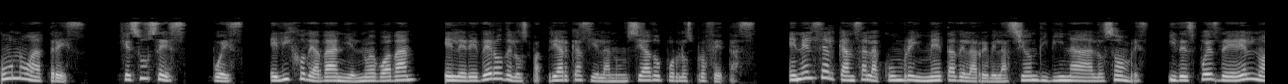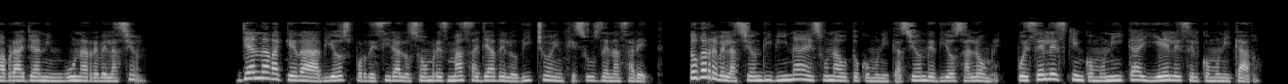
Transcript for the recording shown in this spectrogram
1 a 3. Jesús es, pues, el hijo de Adán y el nuevo Adán, el heredero de los patriarcas y el anunciado por los profetas. En él se alcanza la cumbre y meta de la revelación divina a los hombres, y después de él no habrá ya ninguna revelación. Ya nada queda a Dios por decir a los hombres más allá de lo dicho en Jesús de Nazaret. Toda revelación divina es una autocomunicación de Dios al hombre, pues Él es quien comunica y Él es el comunicado.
